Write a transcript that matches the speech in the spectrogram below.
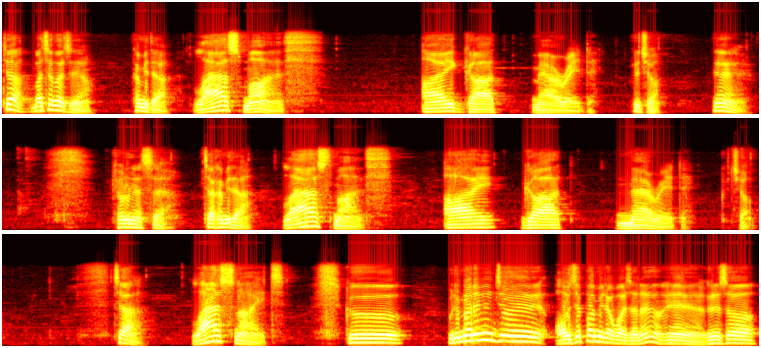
자, 마찬가지예요. 갑니다. Last month, I got married. 그렇죠? 네. 결혼했어요. 자, 갑니다. Last month, I got married. 그렇죠? 자, last night. 그 우리말에는 이제 어젯밤이라고 하잖아요. 예. 그래서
